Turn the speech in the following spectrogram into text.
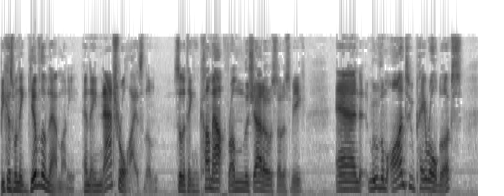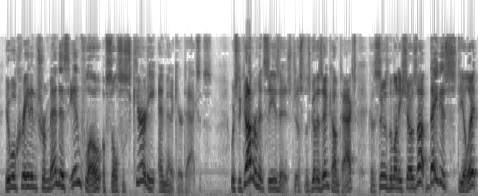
Because when they give them that money and they naturalize them so that they can come out from the shadows, so to speak, and move them onto payroll books it will create a tremendous inflow of Social Security and Medicare taxes, which the government sees as just as good as income tax, because as soon as the money shows up, they just steal it,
